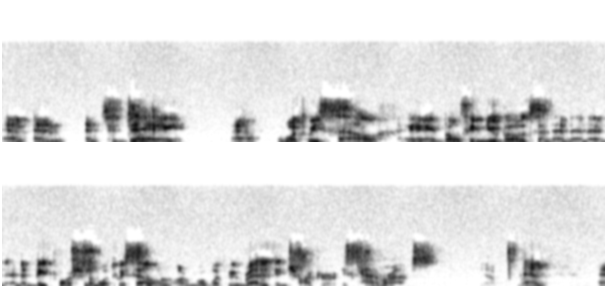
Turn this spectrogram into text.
And and and today uh, what we sell, uh, both in new boats and, and, and, and a big portion of what we sell on, on what we rent in charter is catamarans. Yeah. And uh,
